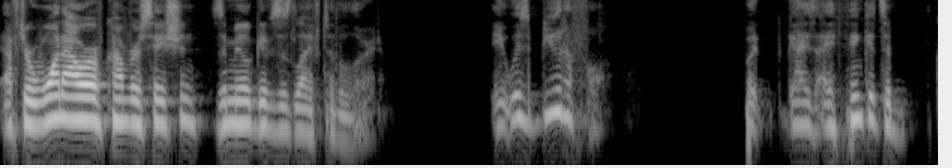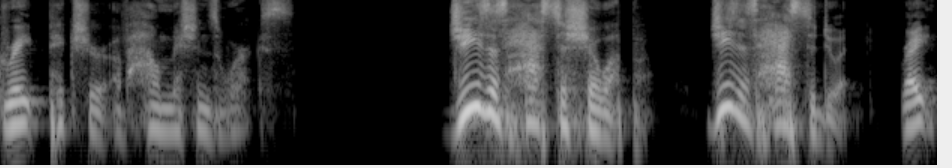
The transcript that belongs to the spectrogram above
After one hour of conversation, Zamil gives his life to the Lord. It was beautiful. But guys, I think it's a great picture of how missions works. Jesus has to show up. Jesus has to do it, right?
